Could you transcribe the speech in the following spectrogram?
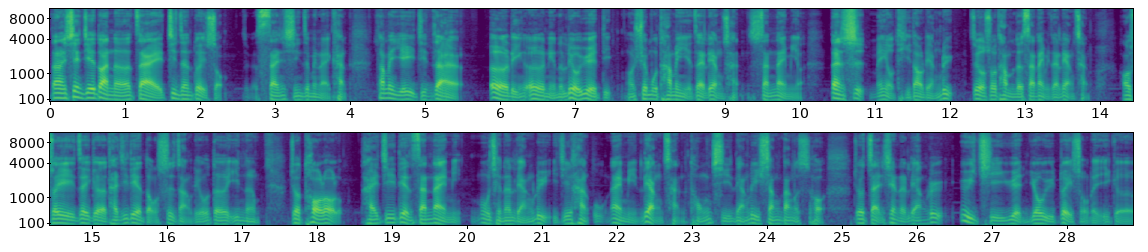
当然现阶段呢，在竞争对手这个三星这边来看，他们也已经在二零二二年的六月底啊宣布他们也在量产三纳米啊，但是没有提到良率，只有说他们的三纳米在量产。哦，所以这个台积电董事长刘德英呢，就透露了台积电三纳米目前的良率已经和五纳米量产同期良率相当的时候，就展现了良率预期远优于对手的一个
